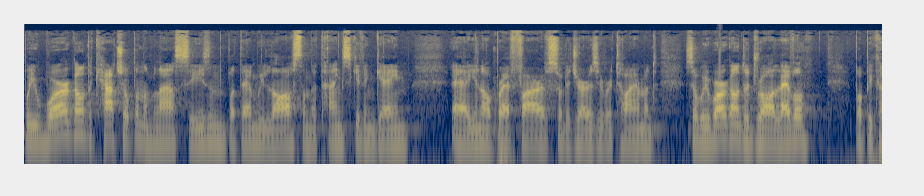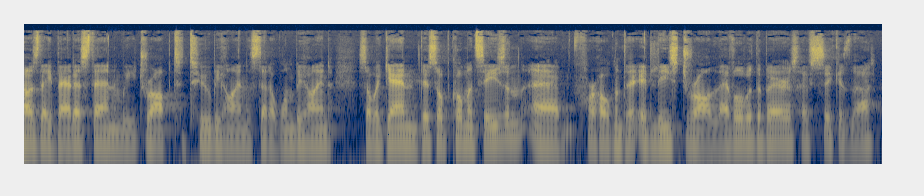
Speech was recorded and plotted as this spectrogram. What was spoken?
We were going to catch up on them last season, but then we lost on the Thanksgiving game. Uh, you know, Brett Favre's sort of jersey retirement. So we were going to draw level. But because they bet us, then we dropped to two behind instead of one behind. So again, this upcoming season, uh, we're hoping to at least draw level with the Bears. How sick is that?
